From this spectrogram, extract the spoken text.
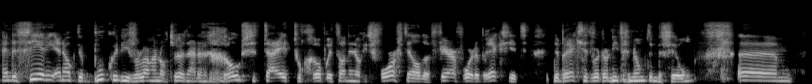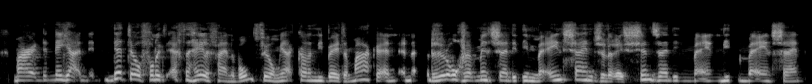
en de serie en ook de boeken die verlangen nog terug naar de grootste tijd. toen Groot-Brittannië nog iets voorstelde, ver voor de Brexit. De Brexit wordt ook niet genoemd in de film. Um, maar nee, ja, netto vond ik het echt een hele fijne Bondfilm. Ja, ik kan het niet beter maken. En, en er zullen ongeveer mensen zijn die het niet met me eens zijn. Er zullen recensenten zijn die het niet met me eens zijn.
